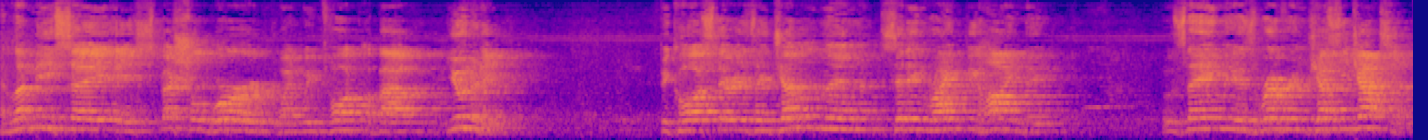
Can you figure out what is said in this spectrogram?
And let me say a special word when we talk about unity, because there is a gentleman sitting right behind me whose name is Reverend Jesse Jackson.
